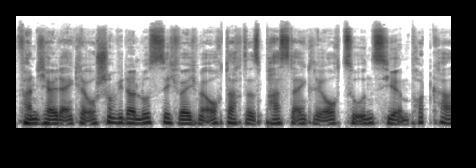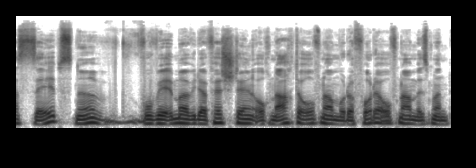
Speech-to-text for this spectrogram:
Fand ich halt eigentlich auch schon wieder lustig, weil ich mir auch dachte, es passt eigentlich auch zu uns hier im Podcast selbst, ne, wo wir immer wieder feststellen, auch nach der Aufnahme oder vor der Aufnahme ist man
